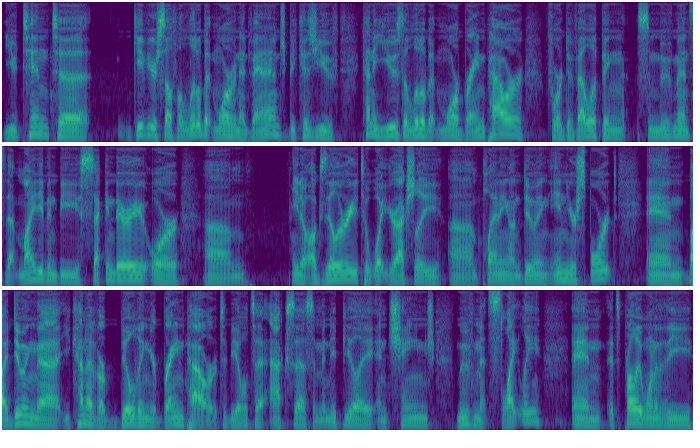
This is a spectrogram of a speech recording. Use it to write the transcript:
you tend to give yourself a little bit more of an advantage because you've kind of used a little bit more brain power for developing some movements that might even be secondary or um, you know auxiliary to what you're actually um, planning on doing in your sport. And by doing that you kind of are building your brain power to be able to access and manipulate and change movement slightly. And it's probably one of the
